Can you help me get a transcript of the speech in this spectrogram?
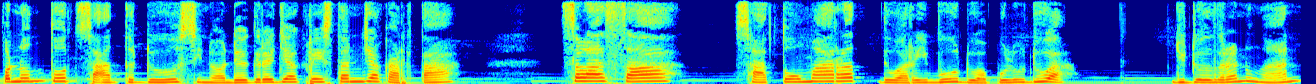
Penuntut Saat Teduh Sinode Gereja Kristen Jakarta Selasa 1 Maret 2022 Judul Renungan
